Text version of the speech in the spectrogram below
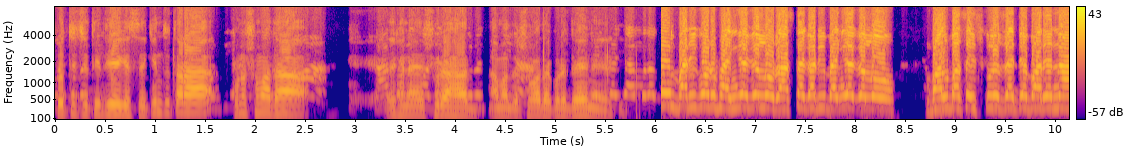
প্রতিশ্রুতি দিয়ে গেছে, কিন্তু তারা কোনো সমাধা এখানে সুরাহাত আমাদের সমাধা করে দেয় নাই আর কি। বাড়িঘর ভাঙ্গা গেল রাস্তা গাড়ি ভাঙ্গা গেল বালবাসা স্কুলে যাইতে পারে না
